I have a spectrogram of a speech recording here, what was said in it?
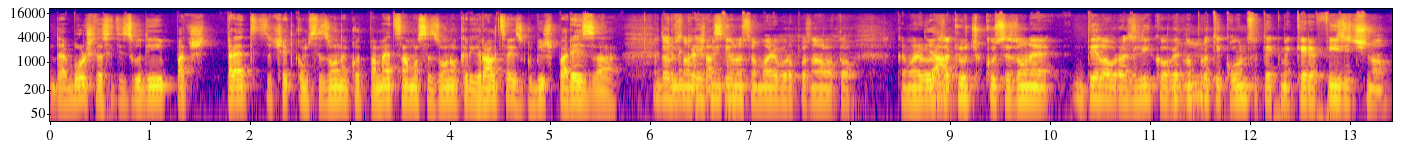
da je bolje, da se ti zgodi pač pred začetkom sezone, kot pa med samo sezono, ker igralca izgubiš pa res za Dobro, samo definitivno se v Mariboru poznalo to, ker Maribor Ja. v zaključku sezone delal razliko vedno mm. -hmm. proti koncu tekme, ker je fizično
